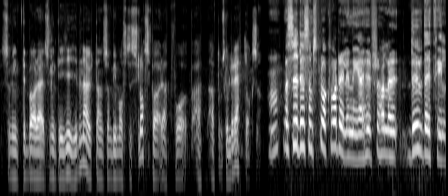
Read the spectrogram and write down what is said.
som, inte bara, som inte är givna utan som vi måste slåss för att, få, att, att de ska bli rätt också. Mm. Vad säger du som språkvårdare Linnea, hur förhåller du dig till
